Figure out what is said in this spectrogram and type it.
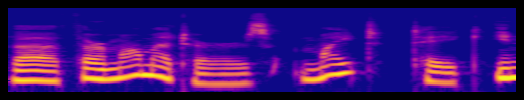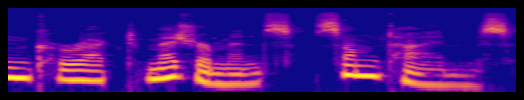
the thermometers might take incorrect measurements sometimes.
